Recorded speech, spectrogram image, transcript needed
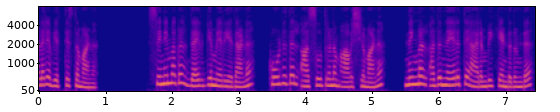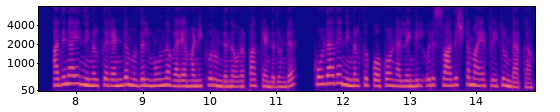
വളരെ വ്യത്യസ്തമാണ്. സിനിമകൾ ദൈർഘ്യമേറിയതാണ് കൂടുതൽ ആസൂത്രണം ആവശ്യമാണ്. നിങ്ങൾ അത് നേരത്തെ ആരംഭിക്കേണ്ടതുണ്ട്. അതിനായി നിങ്ങൾക്ക് രണ്ട് മുതൽ മൂന്ന് വരെ മണിക്കൂർ ഉണ്ടെന്ന് ഉറപ്പാക്കേണ്ടതുണ്ട്. കൂടാതെ നിങ്ങൾക്ക് പോക്കോൺ അല്ലെങ്കിൽ ഒരു സ്വാദിഷ്ടമായ ട്രീറ്റ് ഉണ്ടാക്കാം.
